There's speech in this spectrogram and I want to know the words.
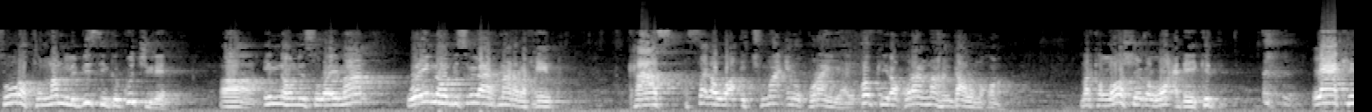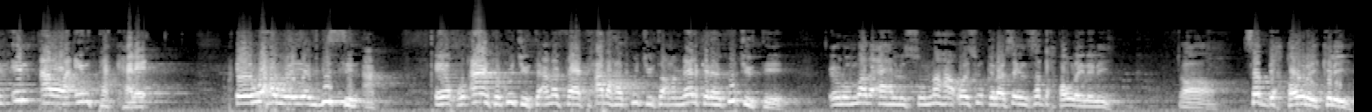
Suuratu namli bisinka ku jira inahu min sulaymaan wa inahu bismi llahi raxmaan raxiim kaas isaga waa ijmaac inuu qur'aan yahay. Qofki yidhaha qur'aan maahan gaalu noqona marka loo sheego loo caddeeyo kadib. Laakiin in alla inta kale ee waxa weeyaan bisin ah ee qur'aanka ku jirta ama faatixada ha ku jirto ama meel kale ha ku jirtee culummada ahlu sunnaha waa isku khilaafsan yihiin saddex qowlayna leeyihi saddex qowlay ka leeyihi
